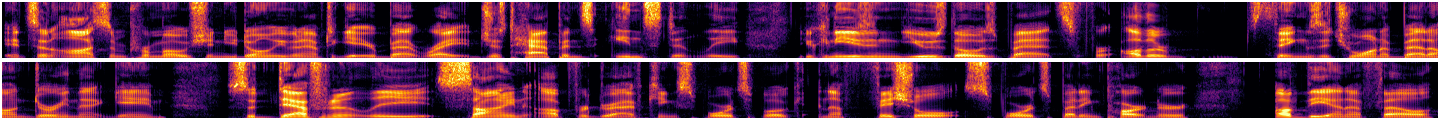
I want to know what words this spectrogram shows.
It's an awesome promotion. You don't even have to get your bet right. It just happens instantly. You can even use those bets for other things that you want to bet on during that game. So definitely sign up for DraftKings Sportsbook, an official sports betting partner of the NFL.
